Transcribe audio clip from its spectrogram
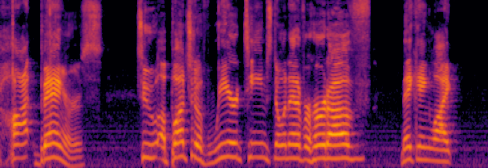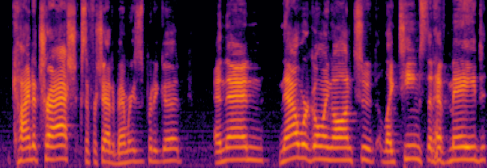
hot bangers to a bunch of weird teams no one had ever heard of making like kind of trash except for Shattered Memories is pretty good. And then now we're going on to like teams that have made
